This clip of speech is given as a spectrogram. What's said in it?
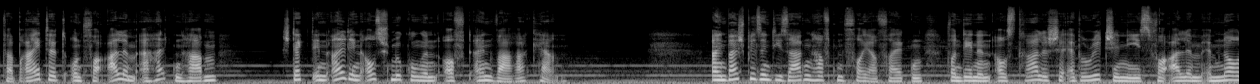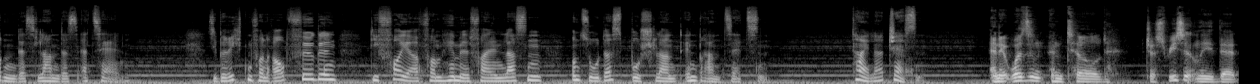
verbreitet und vor allem erhalten haben, steckt in all den Ausschmückungen oft ein wahrer Kern. Ein Beispiel sind die sagenhaften Feuerfalken, von denen australische Aborigines vor allem im Norden des Landes erzählen. Sie berichten von Raubvögeln, die Feuer vom Himmel fallen lassen und so das Buschland in Brand setzen. Tyler Jessen. And it wasn't until just recently that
